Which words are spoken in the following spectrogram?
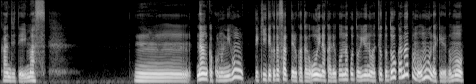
感じています。うーんなんかこの日本で聞いてくださってる方が多い中でこんなことを言うのはちょっとどうかなとも思うんだけれども、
